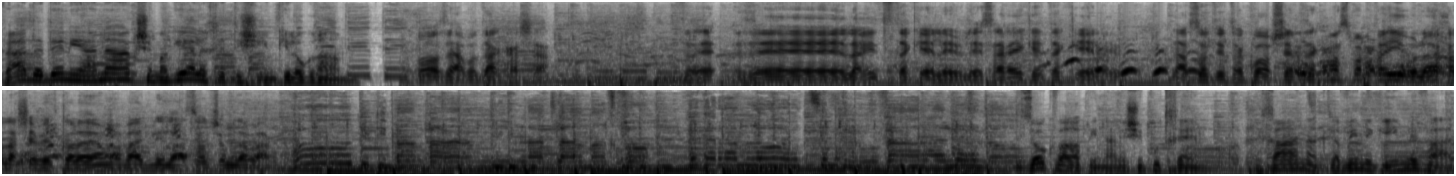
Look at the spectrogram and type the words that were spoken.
ועד הדני הענק שמגיע לכ-90 קילוגרם. פה זה עבודה קשה. זה, זה להריץ את הכלב, לסרק את הכלב, לעשות איתו כושר, זה כמו ספורטאי, הוא לא יכול לשבת כל היום בבית בלי לעשות שום דבר. זו כבר הפינה לשיפוטכם. לכאן הכלבים מגיעים לבד,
